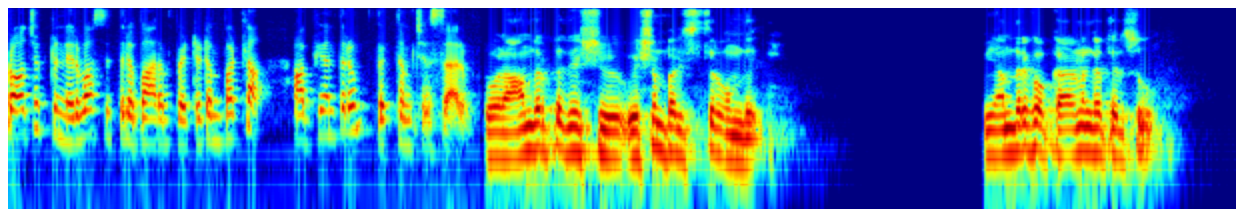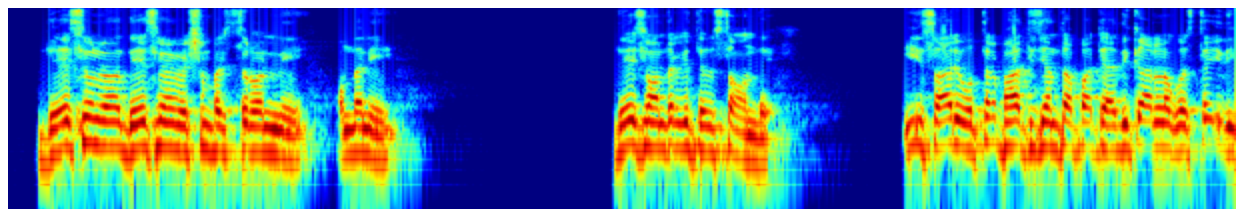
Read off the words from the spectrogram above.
ప్రాజెక్టు నిర్వాసితుల భారం పెట్టడం పట్ల అభ్యంతరం వ్యక్తం చేశారు. ఆంధ్రప్రదేశ్ విషం పరిస్థితులు ఉంది. మీ అందరికీ ఒక కారణంగా తెలుసు. దేశంలో దేశమే విషం పరిస్థితుల్లోని ఉందని దేశం అందరికీ తెలుస్తూ ఉంది. ఈసారి ఉత్తర భారతీయ జనతా పార్టీ అధికారంలోకి వస్తే ఇది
